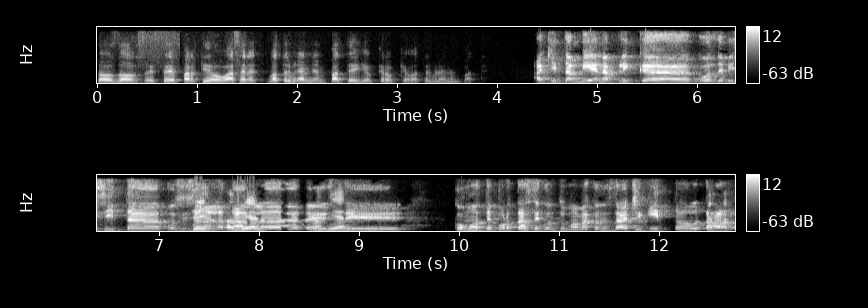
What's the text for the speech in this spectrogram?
2-2. Este partido va a ser, va a terminar en empate, yo creo que va a terminar en empate. Aquí también aplica gol de visita, posición en la tabla, este, cómo te portaste con tu mamá cuando estaba chiquito, todo.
